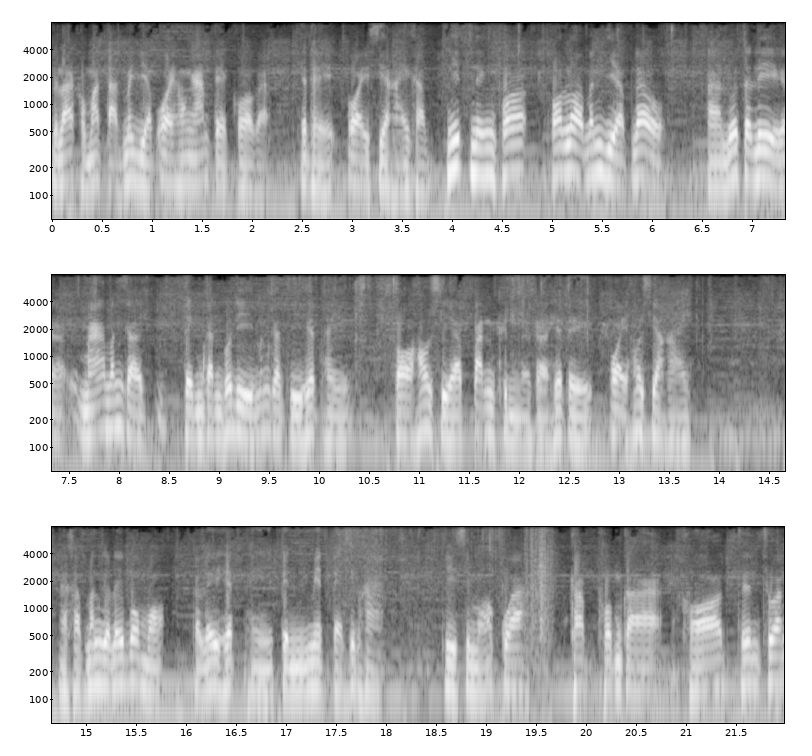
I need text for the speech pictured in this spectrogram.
เวลาเขามาตัดมาเหยียบอ้อยเฮางามแตกกอกอะเฮ็ดให้อ้อยเสียหายครับ นิดนึงเพราะเพราะรอบมันเหยียบแล้วอ่าลอตเตอรี่ก็ม้ามันก็เต็มกันพอดีมันก็สิเฮ็ดให้ต่อเฮาเสียปั้นขึ้นแล้วก็เฮ็ดให้อ้อยเฮาเสียหายนะครับมันก็เลยบ่เหมาะก็เลยเฮ็ดให้เป็นเม็ด85ที่สิเหมอกว่าครับผมก็ขอเชิญชวน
